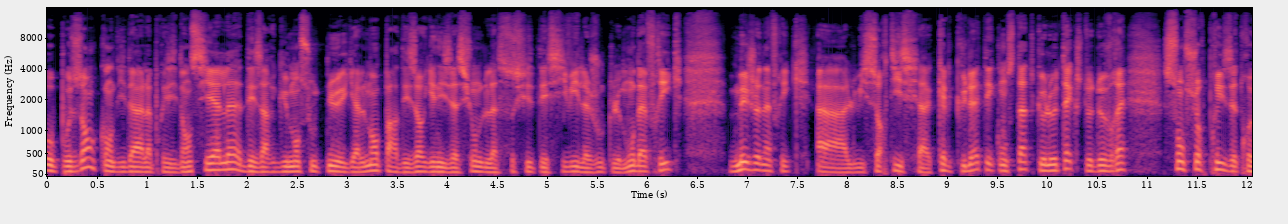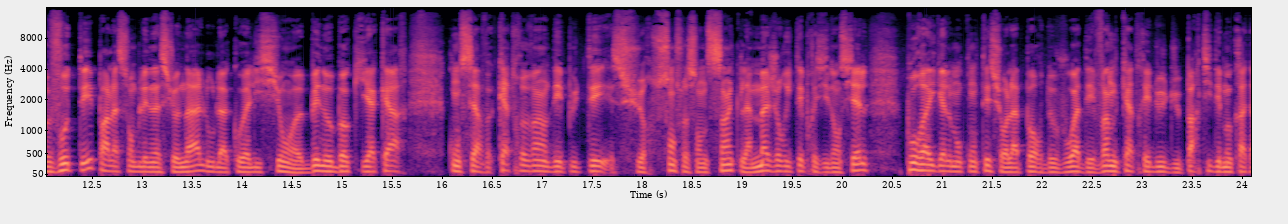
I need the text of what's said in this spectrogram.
opposant candidat à la présidentielle. Des arguments soutenus également par des organisations de la société civile, ajoute le Monde Afrique. Mais Jeune Afrique a lui sorti sa calculette et constate que le texte devrait sans surprise être voté par l'Assemblée nationale où la coalition Benobok Yakar conserve 80 députés sur 165. La majorité présidentielle pourra également compter sur l'apport de voix des 24 élus du Parti démocratique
